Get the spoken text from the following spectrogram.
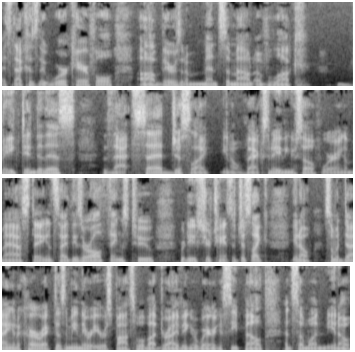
it's not because they were careful. Um, there is an immense amount of luck baked into this. That said, just like, you know, vaccinating yourself, wearing a mask, staying inside, these are all things to reduce your chances. Just like, you know, someone dying in a car wreck doesn't mean they were irresponsible about driving or wearing a seatbelt, and someone, you know,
